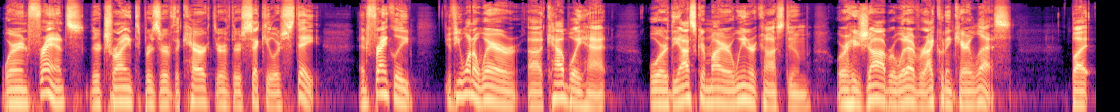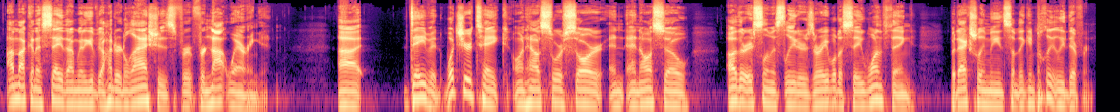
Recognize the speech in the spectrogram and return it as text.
Where in France, they're trying to preserve the character of their secular state. And frankly, if you want to wear a cowboy hat or the Oscar Mayer Wiener costume or a hijab or whatever, I couldn't care less. But I'm not going to say that I'm going to give you 100 lashes for, for not wearing it. Uh, David, what's your take on how Sarsour and, and also other Islamist leaders are able to say one thing but actually mean something completely different?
